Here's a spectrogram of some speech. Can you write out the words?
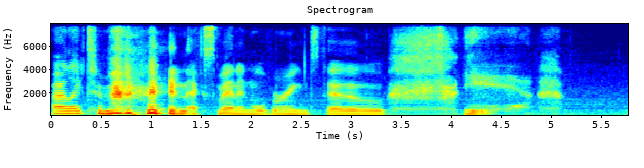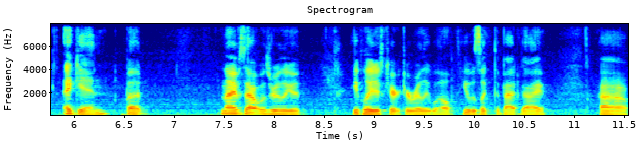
I liked him better in X Men and Wolverine. So, yeah. Again, but Knives Out was really good. He played his character really well. He was like the bad guy. Uh,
